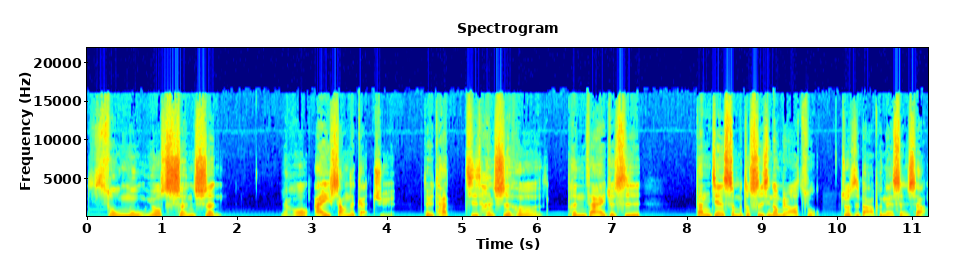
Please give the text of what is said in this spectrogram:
肃穆又神圣，然后哀伤的感觉。对，它其实很适合喷在，就是当你今天什么都事情都没有要做，就是把它喷在身上，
